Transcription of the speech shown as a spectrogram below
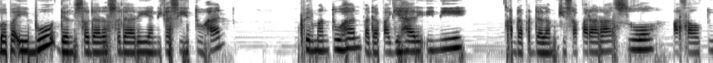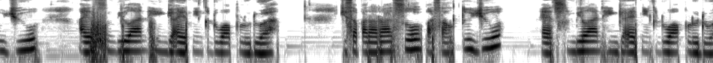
Bapak, Ibu, dan saudara-saudari yang dikasihi Tuhan, firman Tuhan pada pagi hari ini terdapat dalam kisah para rasul pasal 7 ayat 9 hingga ayat yang ke-22. Kisah para rasul pasal 7 ayat 9 hingga ayat yang ke-22.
